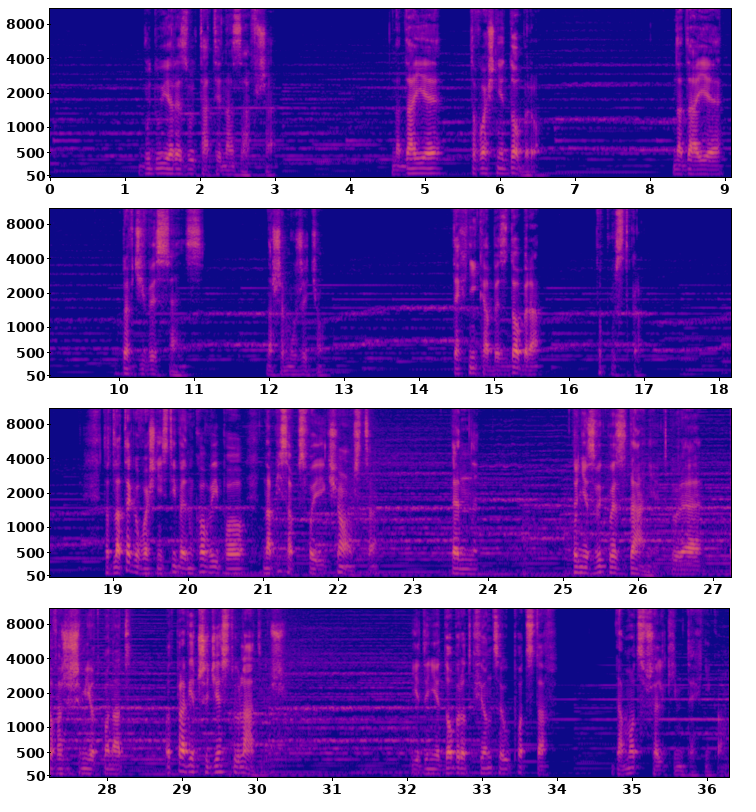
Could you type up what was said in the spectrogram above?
buduje rezultaty na zawsze. Nadaje to właśnie dobro. Nadaje prawdziwy sens naszemu życiu. Technika bez dobra to pustka. To dlatego właśnie Stephen Covey po, napisał w swojej książce ten, to niezwykłe zdanie, które towarzyszy mi od ponad, od prawie 30 lat już. Jedynie dobro tkwiące u podstaw da moc wszelkim technikom.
